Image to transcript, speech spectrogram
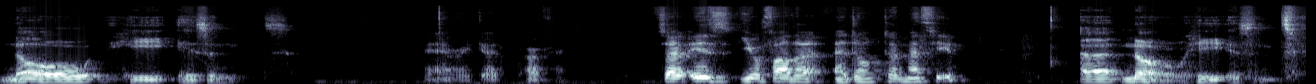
no, he isn't. Very good, perfect. So, is your father a doctor, Matthew? Uh, no, he isn't.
